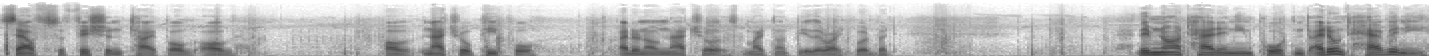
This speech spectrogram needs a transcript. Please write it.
self-sufficient type of, of of natural people I don't know natural might not be the right word but they've not had any important I don't have any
